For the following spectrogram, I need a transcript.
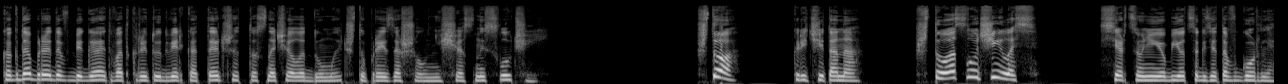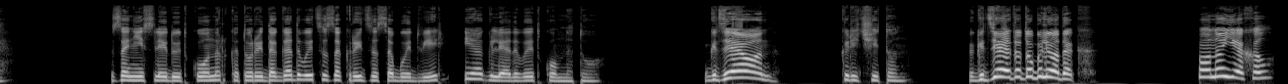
Когда Брэда вбегает в открытую дверь коттеджа, то сначала думает, что произошел несчастный случай. «Что?» — кричит она. «Что случилось?» Сердце у нее бьется где-то в горле. За ней следует Конор, который догадывается закрыть за собой дверь и оглядывает комнату. «Где он?» — кричит он. «Где этот ублюдок?» «Он уехал»,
